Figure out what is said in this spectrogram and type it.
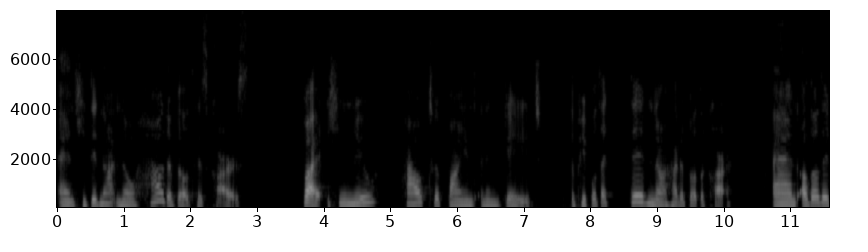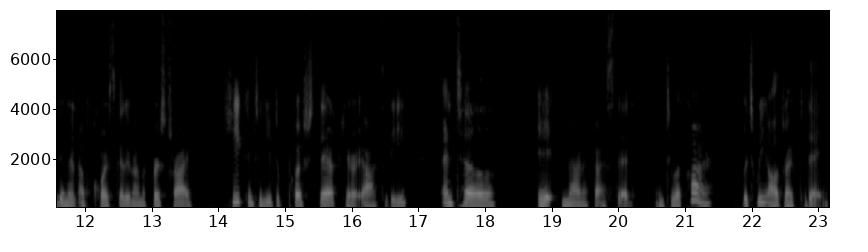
and he did not know how to build his cars, but he knew how to find and engage the people that did know how to build a car. And although they didn't, of course, get it on the first try, he continued to push their curiosity until it manifested into a car, which we all drive today.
